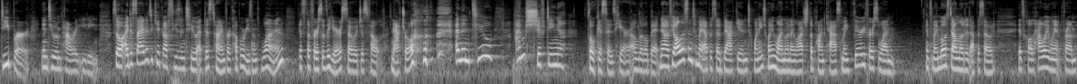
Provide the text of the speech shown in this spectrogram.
deeper into empowered eating. So I decided to kick off season two at this time for a couple reasons. One, it's the first of the year, so it just felt natural. and then two, I'm shifting focuses here a little bit. Now, if y'all listened to my episode back in 2021 when I launched the podcast, my very first one, it's my most downloaded episode it's called How I Went from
